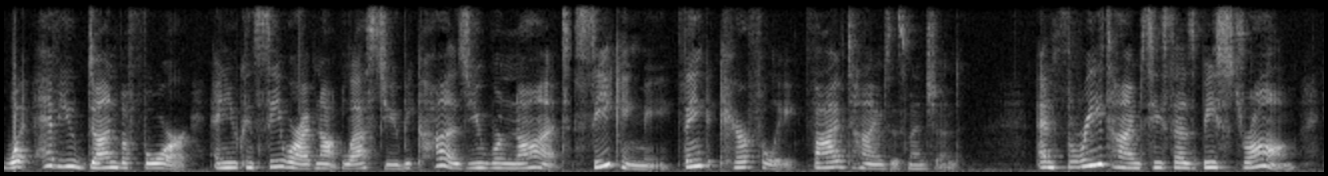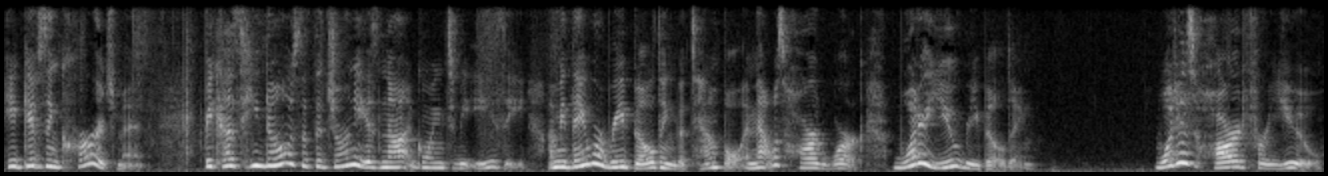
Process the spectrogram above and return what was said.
What have you done before? And you can see where I've not blessed you because you were not seeking me. Think carefully. Five times is mentioned. And three times he says, Be strong. He gives encouragement because he knows that the journey is not going to be easy. I mean, they were rebuilding the temple, and that was hard work. What are you rebuilding? What is hard for you?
